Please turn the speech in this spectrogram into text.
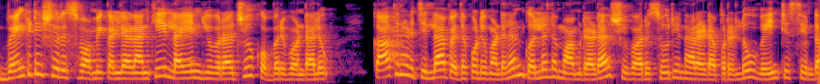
వెంకటేశ్వర స్వామి కళ్యాణానికి లయన్ యువరాజు కొబ్బరి బొండాలు. కాకినాడ జిల్లా పెద్దపొడి మండలం గొల్లల మామిడాడ శివారు సూర్యనారాయణపురంలో వేంచేసిండ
